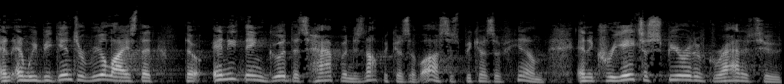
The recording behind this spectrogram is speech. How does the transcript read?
And, and we begin to realize that, that anything good that's happened is not because of us, it's because of Him. And it creates a spirit of gratitude.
